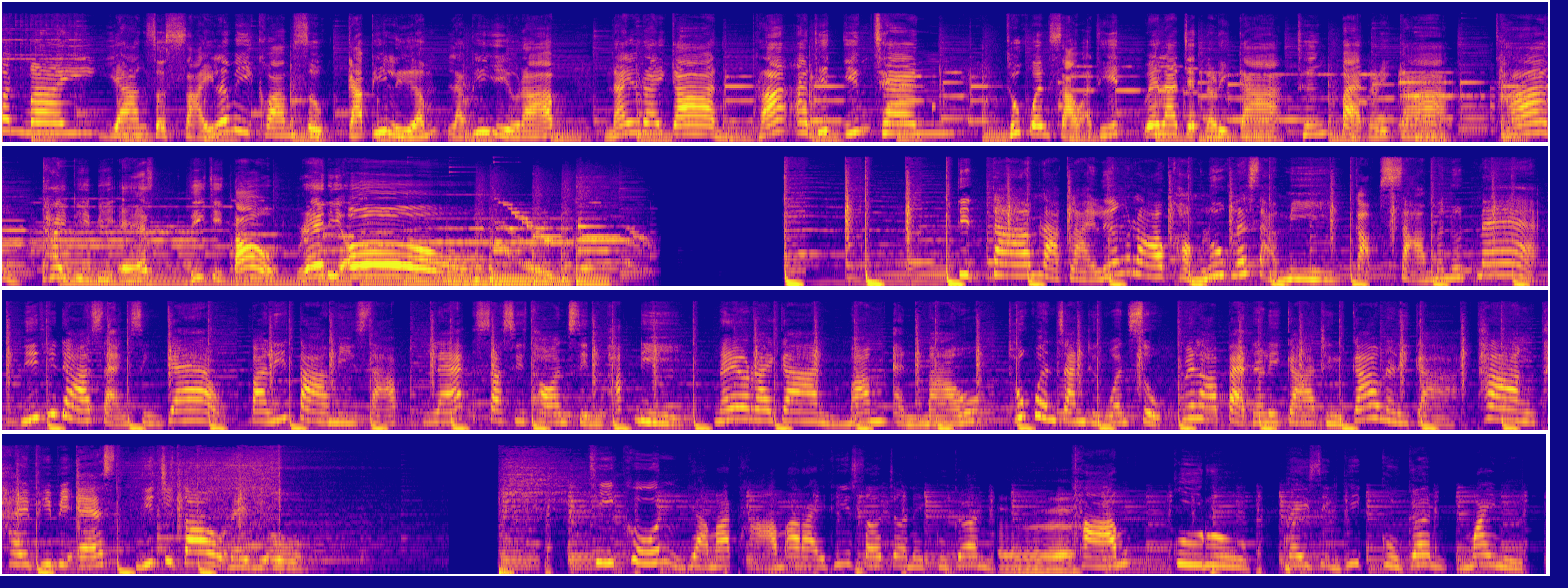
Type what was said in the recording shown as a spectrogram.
วันใหม่ อย่างสดใสและมีความสุขกับพี่เหลือมและพี่ยีรับ ในรายการพระอาทิตย์ยิ้มแฉ่งทุกวันเสาร์อาทิตย์เวลา 7นาฬิกาถึง 8นาฬิกาทางไทย PBS ดิจิตอลเรดิโอ หลากหลายเรื่องราวของลูกและสามีกับสามมนุษย์แม่ นิธิดาแสงสิงแก้ว ปาริตามีซัพ์และสัสิธรสินพักดี ในรายการ Mom and Mouth ทุกวันจันทร์ถึงวันศุกร์เวลา 8นาฬิกาถึง 9นาฬิกาทางไทย PBS ดิจิตอลเรดิโอที่คุณอย่ามาถามอะไรที่ search เจอใน Google เออถามกูรูในสิ่งที่ Google ไม่มี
